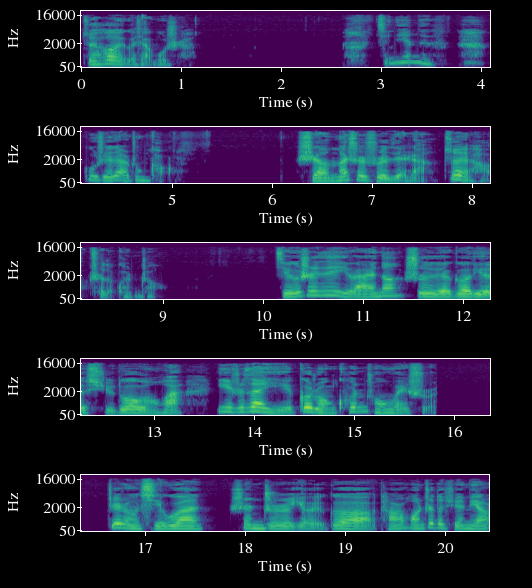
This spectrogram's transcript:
最后一个小故事，今天的故事有点重口。什么是世界上最好吃的昆虫？几个世纪以来呢，世界各地的许多文化一直在以各种昆虫为食。这种习惯甚至有一个堂而皇之的学名，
